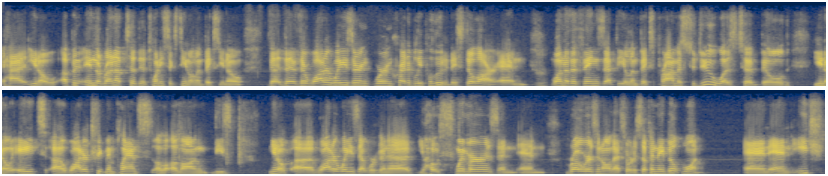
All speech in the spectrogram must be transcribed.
had, you know, up in, in the run up to the 2016 Olympics, you know, the, the, their waterways are were incredibly polluted. They still are. And one of the things that the Olympics promised to do was to build, you know, eight uh, water treatment plants al- along these you know, uh, waterways that were going to host swimmers and, and rowers and all that sort of stuff. And they built one. And, and each,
